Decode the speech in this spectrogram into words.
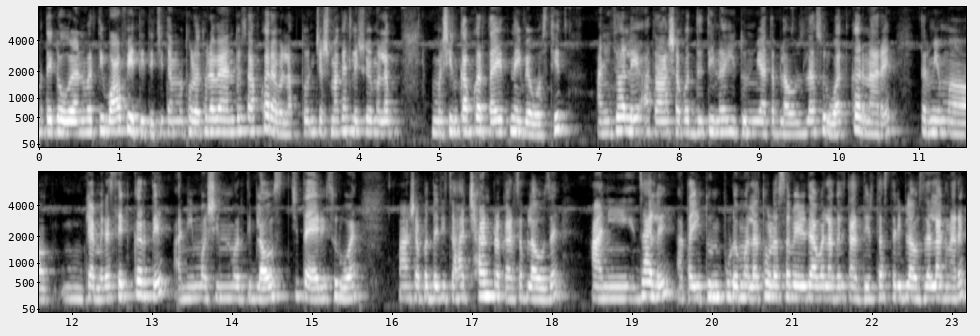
मग ते डोळ्यांवरती वाफ येते त्याची. त्यामुळे थोड्या थोड्या वेळानं तो साफ करावा लागतो. आणि चष्मा घातल्याशिवाय मला मशीन काम करता येत नाही व्यवस्थित. आणि झाले आता अशा पद्धतीनं इथून मी आता ब्लाऊजला सुरुवात करणार आहे. तर मी म कॅमेरा सेट करते आणि मशीनवरती ब्लाऊजची तयारी सुरू आहे. अशा पद्धतीचा हा छान प्रकारचा ब्लाऊज आहे. आणि झालं आहे आता इथून पुढं मला थोडासा वेळ द्यावा लागेल. तास दीड तास तरी ब्लाऊजला लागणार आहे.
